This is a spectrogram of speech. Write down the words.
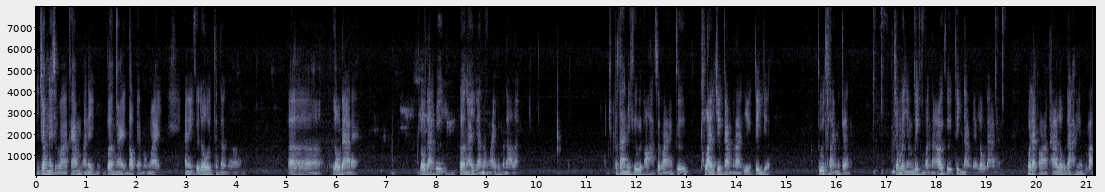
អញ្ចឹងនៃសេវាកម្មអានេះ7ថ្ងៃ15ថ្ងៃអានេះគឺដូចទៅនឹងអឺ Loda ដែរ Loda គឺ7ថ្ងៃ5ថ្ងៃគឺមកដល់ហើយប៉ុន្តែនេះគឺវាអស់សេវាគឺថ្លៃជាងកាមេរ៉ាយើងទិញទៀតគឺថ្លៃមែនតើអញ្ចឹងបើខ្ញុំ recommend ឲ្យគឺទិញតាមរយៈ Loda ទៅព្រោះតែគាត់ថា Loda ខ្ញុំពិបាក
